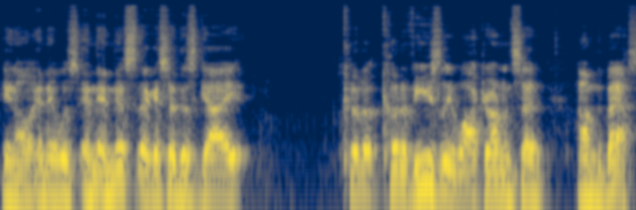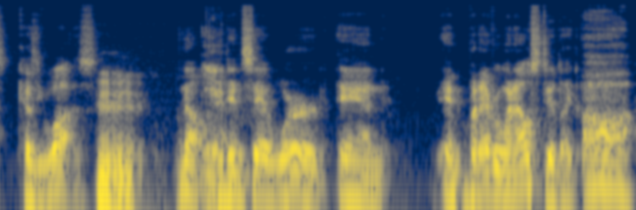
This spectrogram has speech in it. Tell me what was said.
you know, and it was, and then this, like I said, this guy could have could have easily walked around and said, "I'm the best" because he was. Mm-hmm. No, yeah. he didn't say a word, and and but everyone else did. Like, oh,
